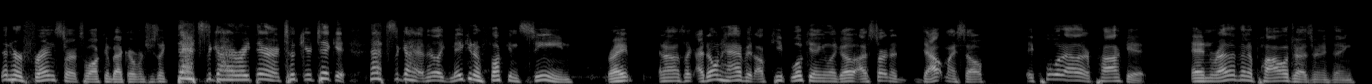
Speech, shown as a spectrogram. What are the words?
then her friend starts walking back over, and she's like, That's the guy right there. I took your ticket. That's the guy, and they're like making a fucking scene, right? And I was like, I don't have it. I'll keep looking. Like, oh, I was starting to doubt myself. They pull it out of their pocket, and rather than apologize or anything,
